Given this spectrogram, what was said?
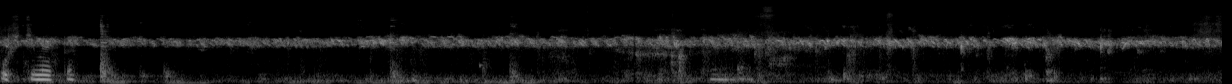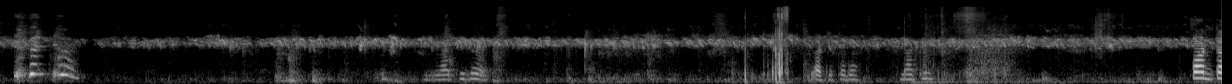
পশ্চিমে একটা লাঠি দাও লাঠিটা দাও লাঠি। পর্দা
